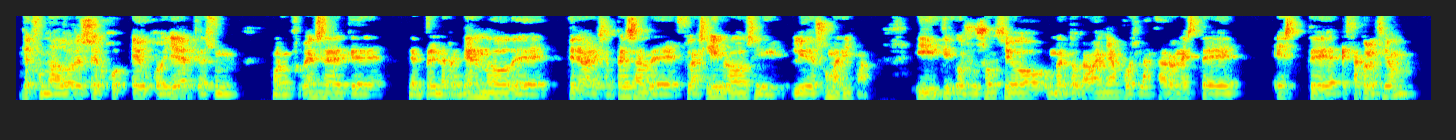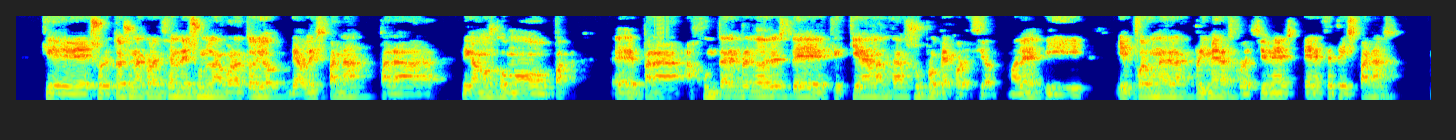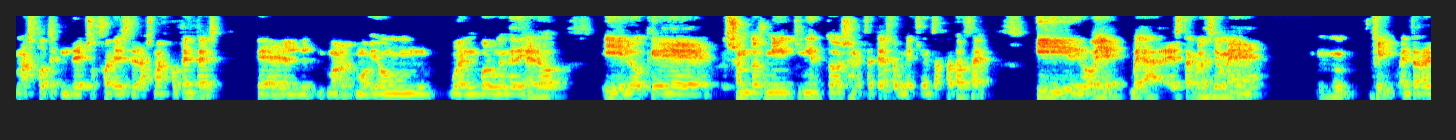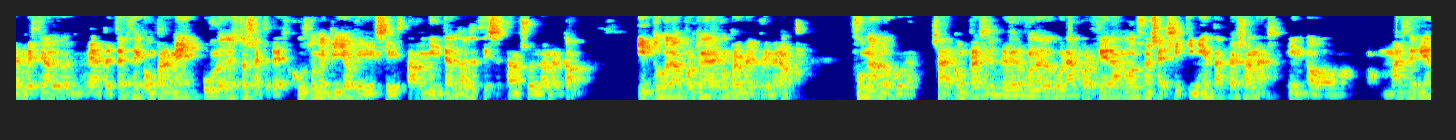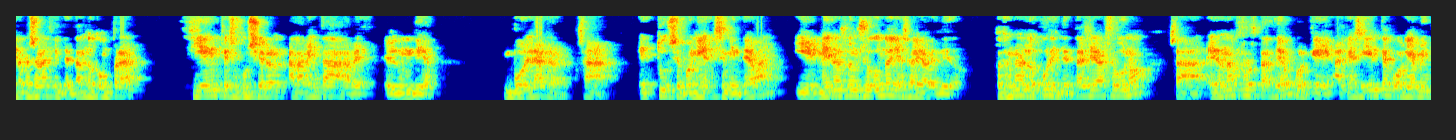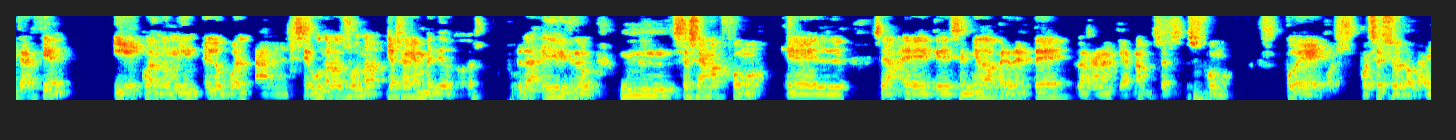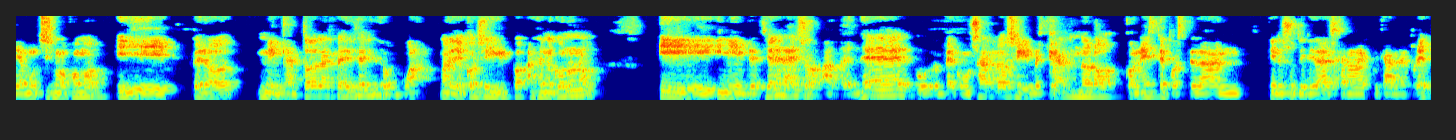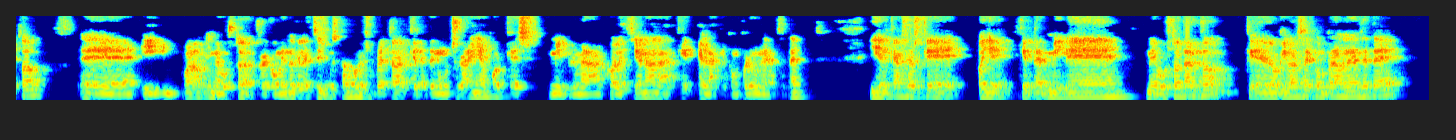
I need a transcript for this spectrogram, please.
del fundador es Eujoyer, que es un influencer que emprende aprendiendo, de, tiene varias empresas, de Flash Libros y Líder Sumarisma y con su socio Humberto Cabaña pues lanzaron este, este, esta colección que sobre todo es una colección de, es un laboratorio de habla hispana para, digamos, como eh, para juntar emprendedores de, que quieran lanzar su propia colección, ¿vale? Y, y fue una de las primeras colecciones NFT hispanas, más de hecho fue de las más potentes, que bueno, movió un buen volumen de dinero y lo que son 2.500 NFTs, 2.514, y digo, oye, vea, esta colección me, en fin, me entraré a investigarlo me apetece comprarme uno de estos NFTs. Justo me pilló que si estaban mintiendo, es decir, se estaban subiendo al mercado, y tuve la oportunidad de comprarme el primero. Fue una locura. O sea, comprarse el primero fue una locura porque éramos, no sé, si 500 personas o, más de 500 personas intentando comprar 100 que se pusieron a la venta a la vez en un día. Volaron. O sea, eh, tú se ponía, se minteaban y en menos de un segundo ya se había vendido. Entonces, una locura. Intentar llevarse uno, o sea, era una frustración porque al día siguiente volvía a mintear 100 y cuando al segundo o dos segundos ya se habían vendido todos. ¿verdad? Y diciendo, se, llama FOMO, el, eh, que es el miedo a perderte las ganancias, ¿no? O sea, es, FOMO. Pues, pues, pues eso es lo que había muchísimo FOMO y, pero me encantó la experiencia y digo, wow, bueno, yo conseguí hacerlo con uno y, mi intención era eso, aprender, ver cómo usarlo, seguir investigándolo. Con este, pues te dan, tienes utilidades que ahora van a explicar en el proyecto. Eh, y bueno, y me gustó. Recomiendo que le echéis vistazo porque es un proyecto al que le tengo mucho cariño porque es mi primera colección a la que, en la que compré un NFT. Y el caso es que, oye, que terminé, me gustó tanto que lo que iba a ser comprar un NFT,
